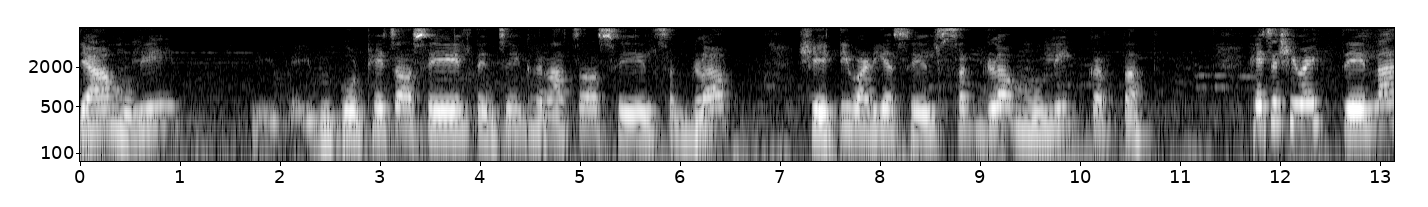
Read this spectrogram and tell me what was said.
त्या मुली गोठेचं असेल त्यांचे घराचं असेल सगळं शेतीवाडी असेल सगळं मुली करतात. ह्याच्याशिवाय त्याला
